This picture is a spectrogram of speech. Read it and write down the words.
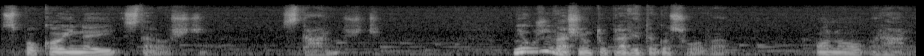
spokojnej starości. Starość? Nie używa się tu prawie tego słowa. Ono rani.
